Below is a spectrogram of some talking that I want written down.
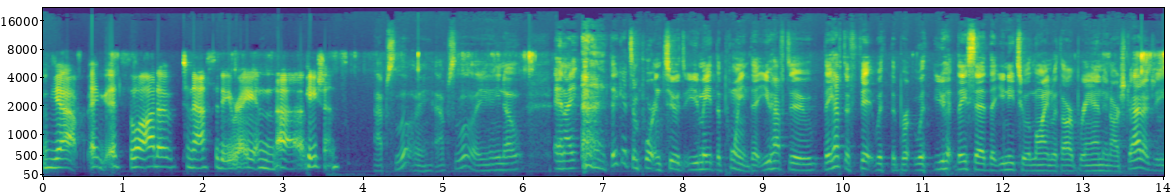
yeah, it's a lot of tenacity, right? And uh, patience. Absolutely, absolutely. You know, and I, I think it's important too. that You made the point that you have to, they have to fit with the with you. They said that you need to align with our brand and our strategy,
